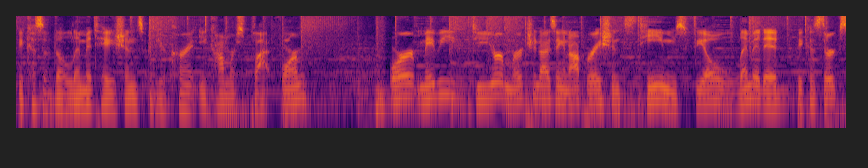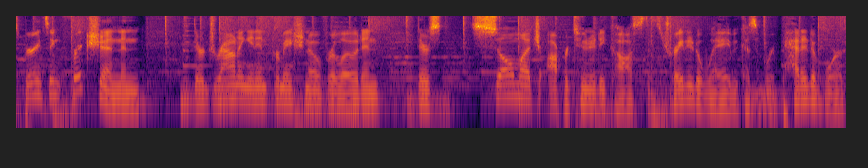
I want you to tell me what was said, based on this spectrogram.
because of the limitations of your current e commerce platform? Or maybe do your merchandising and operations teams feel limited because they're experiencing friction and they're drowning in information overload and there's so much opportunity cost that's traded away because of repetitive work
